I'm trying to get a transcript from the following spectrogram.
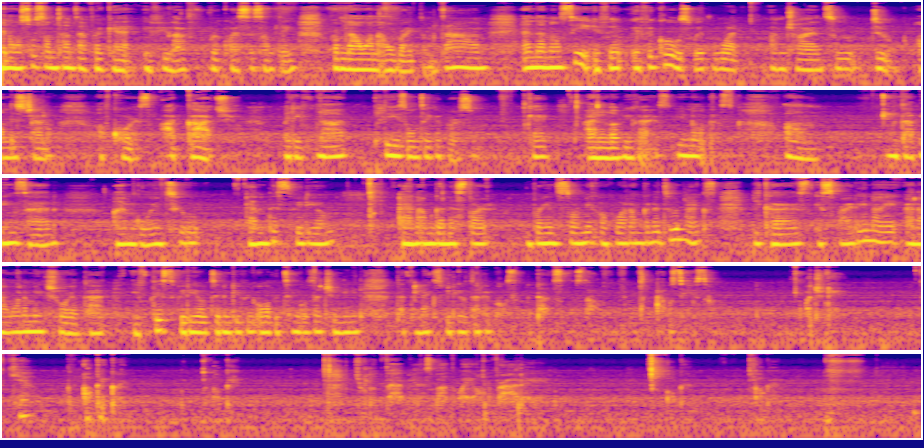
and also sometimes i forget if you have requested something. From now on i'll write them down and then i'll see if it if it goes with what i'm trying to do on this channel. Of course i got you. But if not please don't take it personal okay? I love you guys. You know this. Um with that being said i'm going to end this video and i'm gonna start brainstorming of what I'm gonna do next because it's Friday night and I want to make sure that if this video didn't give you all the tingles that you need, that the next video that I post does.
